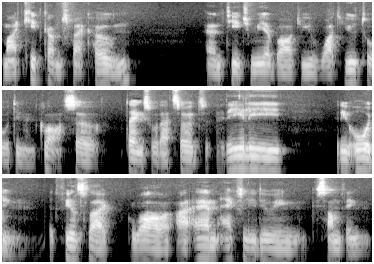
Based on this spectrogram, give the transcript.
my kid comes back home and teach me about you what you taught him in class. So thanks for that. So it's really rewarding. It feels like wow, I am actually doing something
